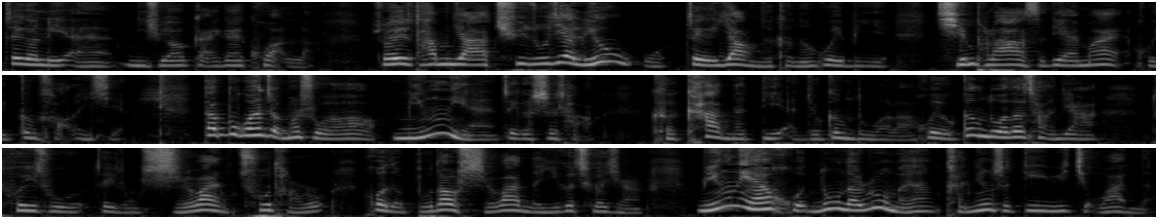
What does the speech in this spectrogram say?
这个脸你需要改改款了，所以他们家驱逐舰零五这个样子可能会比秦 PLUS DM-i 会更好一些。但不管怎么说啊，明年这个市场可看的点就更多了，会有更多的厂家。推出这种十万出头或者不到十万的一个车型，明年混动的入门肯定是低于九万的，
